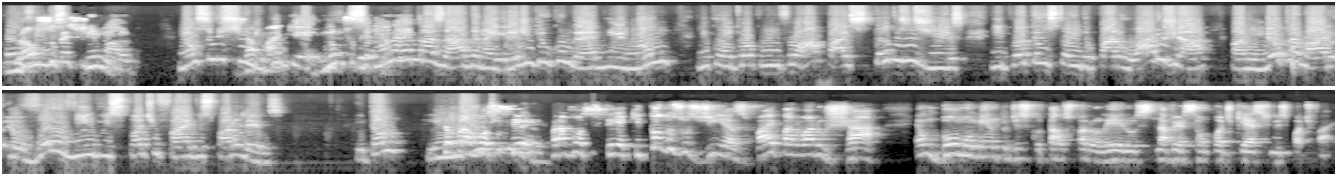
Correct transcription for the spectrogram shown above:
Não subestime. Não subestime, Jamais. porque não semana retrasada, na igreja em que eu congrego, um irmão encontrou comigo e falou: rapaz, todos os dias, enquanto eu estou indo para o Arujá, para o meu trabalho, eu vou ouvindo o Spotify dos paroleiros. Então, então, para você, para você que todos os dias vai para o Arujá, é um bom momento de escutar os paroleiros na versão podcast no Spotify.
